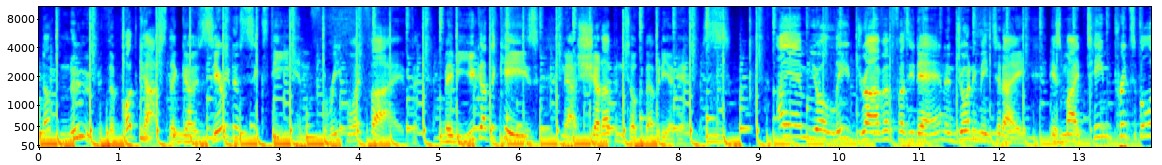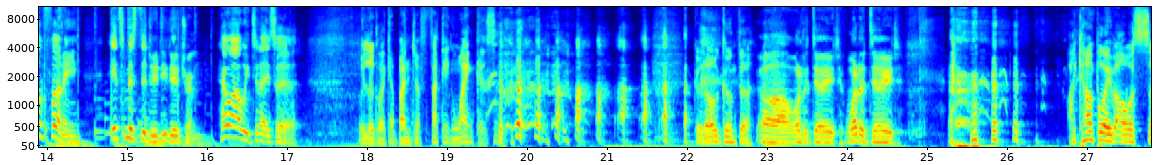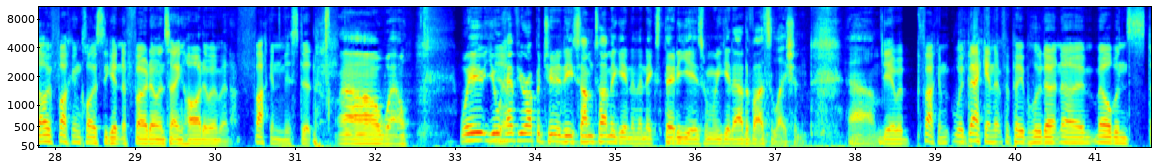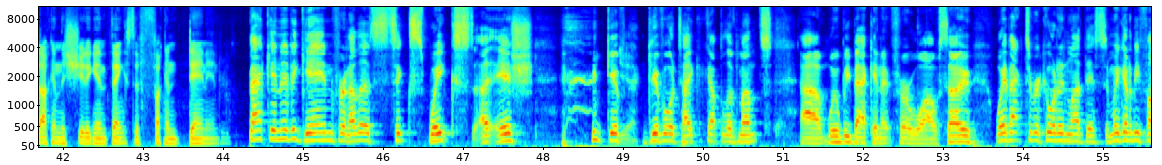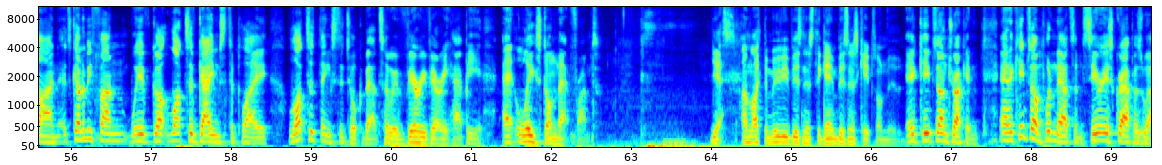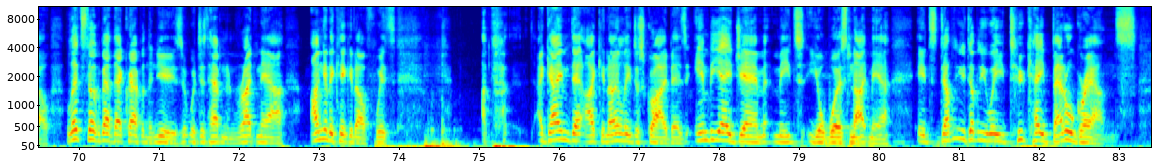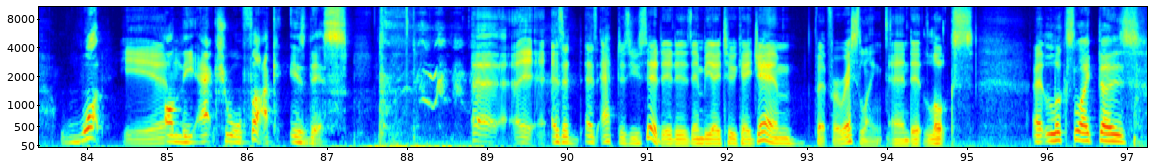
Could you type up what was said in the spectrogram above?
Not Nerd, the podcast that goes 0 to 60 in 3.5. Maybe you got the keys, now shut up and talk about video games. I am your lead driver, Fuzzy Dan, and joining me today is my team principal of funny, it's Mr. Duty Dutram. How are we today, sir? We look like a bunch of fucking wankers. Good old Gunther. Oh, what a dude. What a dude. I can't believe I was so fucking close to getting a photo and saying hi to him, and I fucking missed it. Oh, well. We, you'll Yeah. have your opportunity sometime again in the next 30 years when we get out of isolation. Um, Yeah, we're fucking we're back in it for people who don't know. Melbourne's stuck in the shit again, thanks to fucking Dan Andrews. back in it again for another six weeks uh, ish. give Yeah. give or take a couple of months. Uh, we'll be back in it for a while. So we're back to recording like this, and we're going to be fine. It's going to be fun. We've got lots of games to play, lots of things to talk about. So we're very very happy, at least on that front. Yes, unlike the movie business, the game business keeps on moving. It keeps on trucking, and it keeps on putting out some serious crap as well. Let's talk about that crap in the news, which is happening right now. I'm going to kick it off with a, game that I can only describe as NBA Jam meets your worst nightmare. It's WWE 2K Battlegrounds. What Yeah. on the actual fuck is this? Uh, as a, as apt as you said, it is NBA 2K Jam, but for wrestling, and it looks it looks like those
